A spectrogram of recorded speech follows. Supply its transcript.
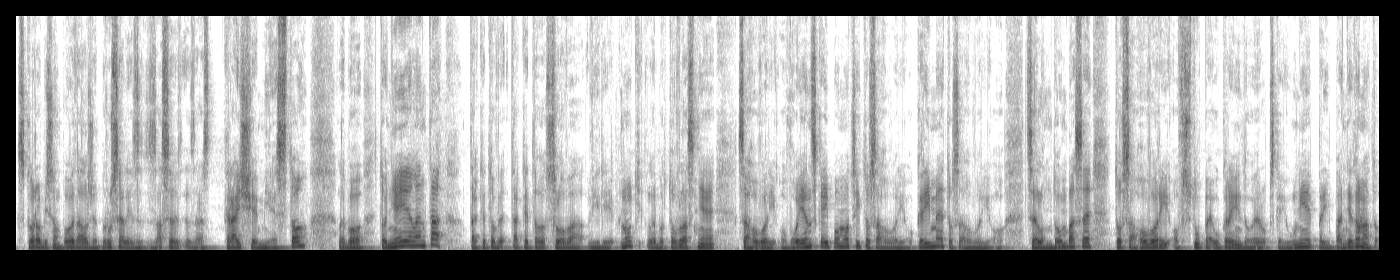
skoro by som povedal, že Brusel je zase zase krajšie miesto, lebo to nie je len tak, takéto, takéto slova vyrieknúť, lebo to vlastne sa hovorí o vojenskej pomoci, to sa hovorí o Kryme, to sa hovorí o celom Donbase, to sa hovorí o vstupe Ukrajiny do Európskej únie, prípadne do NATO.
